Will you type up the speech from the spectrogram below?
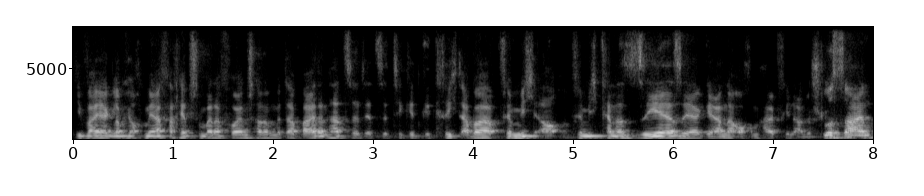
die war ja, glaube ich, auch mehrfach jetzt schon bei der Vorentscheidung mit dabei, dann hat sie jetzt ein Ticket gekriegt, aber für mich auch, für mich kann das sehr, sehr gerne auch im Halbfinale Schluss sein.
